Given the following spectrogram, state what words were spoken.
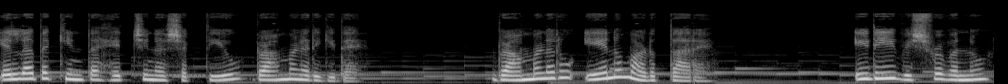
ಎಲ್ಲದಕ್ಕಿಂತ ಹೆಚ್ಚಿನ ಶಕ್ತಿಯು ಬ್ರಾಹ್ಮಣರಿಗಿದೆ. ಬ್ರಾಹ್ಮಣರು ಏನು ಮಾಡುತ್ತಾರೆ? ಇಡೀ ವಿಶ್ವವನ್ನು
